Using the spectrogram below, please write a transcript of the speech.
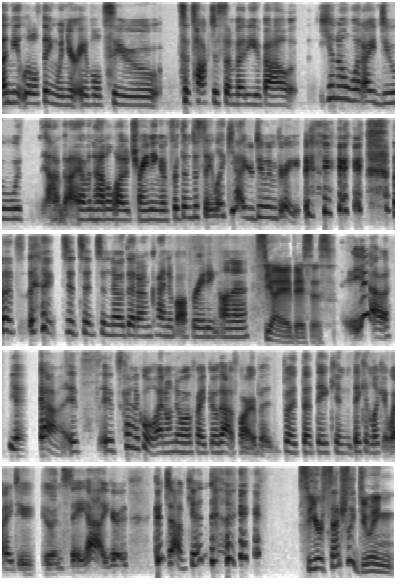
a neat little thing when you're able to to talk to somebody about you know what I do with um, I haven't had a lot of training and for them to say like yeah you're doing great. That's to, to to know that I'm kind of operating on a CIA basis. Yeah yeah yeah. It's it's kind of cool. I don't know if I'd go that far but but that they can they can look at what I do and say yeah you're good job kid. So you're essentially doing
